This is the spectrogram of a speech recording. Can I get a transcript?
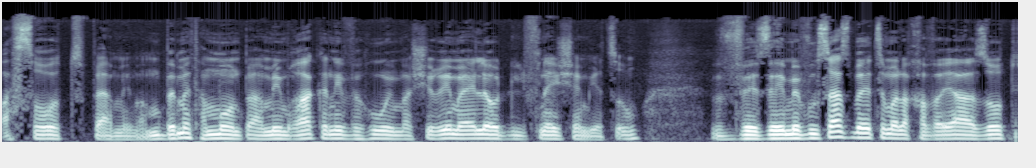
עשרות פעמים, באמת המון פעמים, רק אני והוא עם השירים האלה עוד לפני שהם יצאו. וזה מבוסס בעצם על החוויה הזאת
